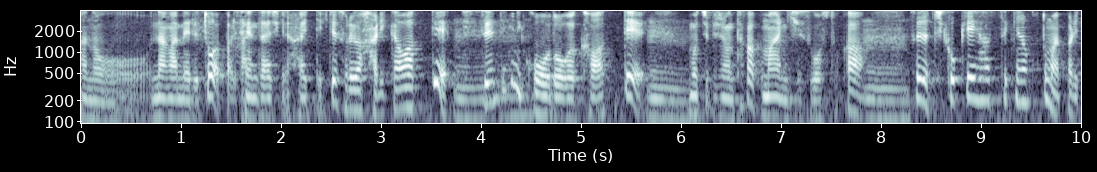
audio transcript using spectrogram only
あの眺めるとやっぱり潜在意識に入ってきて、それが張り替わってうん。必然的に行動が変わって、うん。モチベーション高く毎日過ごすとか、うん。それでは自己啓発的なこともやっぱり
